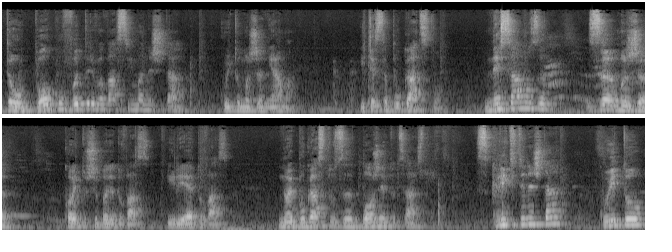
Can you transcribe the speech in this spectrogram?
дълбоко вътре във вас има неща, които мъжа няма. И те са богатство. Не само за, за мъжа, който ще бъде до вас или е до вас, но е богатство за Божието царство. Скритите неща, които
